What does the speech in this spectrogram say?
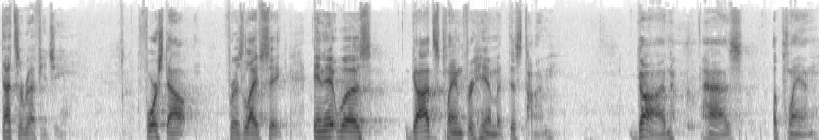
That's a refugee, forced out for his life's sake. And it was God's plan for him at this time. God has a plan.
